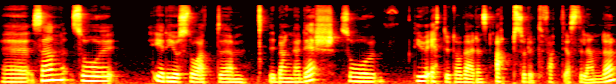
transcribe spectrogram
Eh, sen så är det just så att ehm, i Bangladesh så det är ju ett av världens absolut fattigaste länder.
